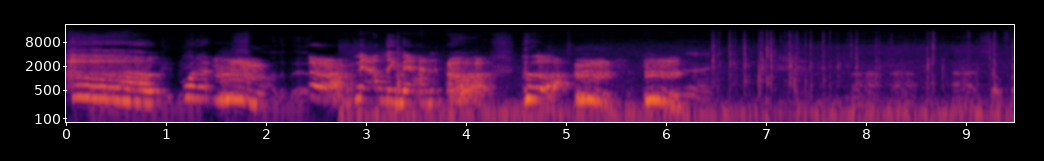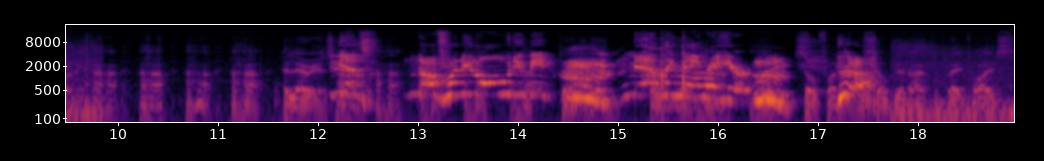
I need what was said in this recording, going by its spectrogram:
What a- mm. smile a bit. Ugh, manly man. Ugh, ugh, mm, mm. Funny. Haha, haha, haha, haha, hilarious. Haha, Yes, haha. not funny at all. What do you mean? Mm, manly man right here. Mm. So funny, so good. I have to play it twice.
